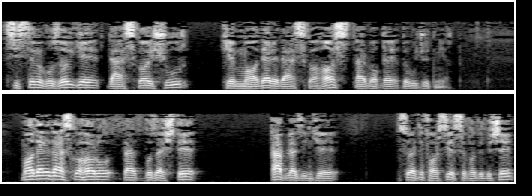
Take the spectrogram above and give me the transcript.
سیستم بزرگ دستگاه شور که مادر دستگاه هاست در واقع به وجود میاد. مادر دستگاه ها رو در گذشته قبل از اینکه صورت فارسی استفاده بشه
